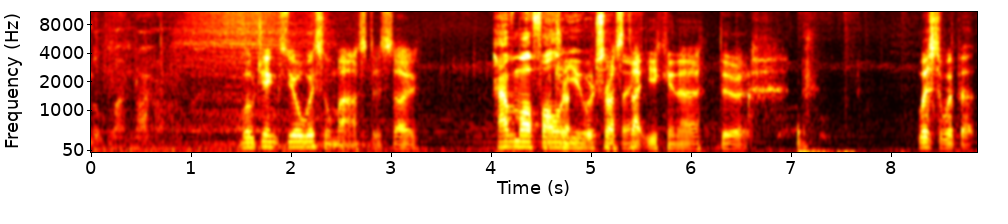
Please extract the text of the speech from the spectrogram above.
Move man, right, right, right. Well, Jinx, you're Whistle Master, so Have them all follow we'll, tr- you we'll or trust something. that you can uh, do it. Where's the whip at?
